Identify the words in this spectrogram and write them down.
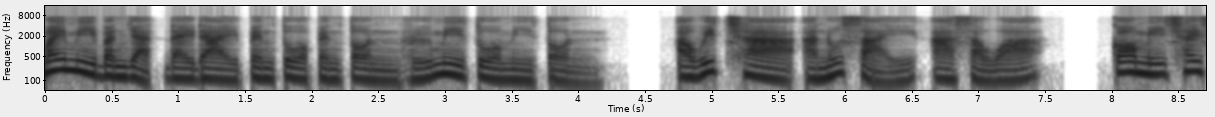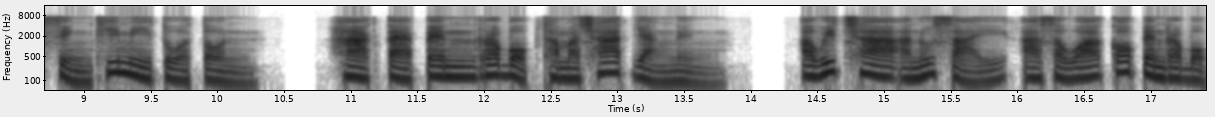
ไม่มีบัญญัติใด ๆ เป็นตัวเป็นตนหรือมีตัวมีตน อวิชชาอนุสัย อาสวะ ก็มิใช่สิ่งที่มีตัวตน หากแต่เป็นระบบธรรมชาติอย่างหนึ่ง อวิชชาอนุสัย อาสวะก็เป็นระบบ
